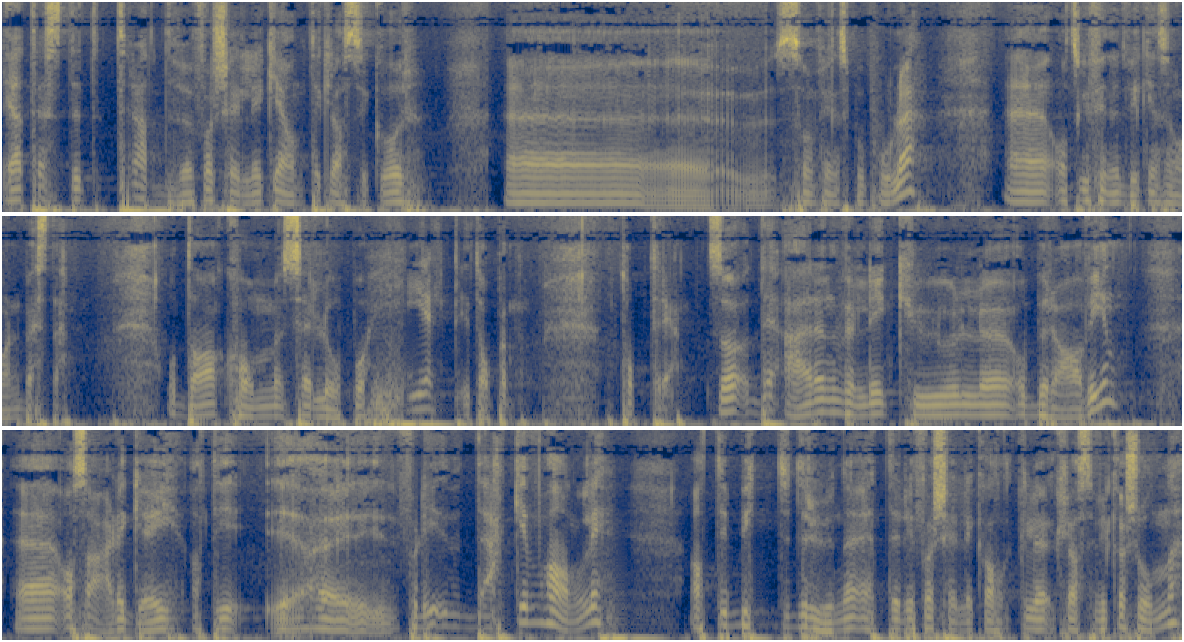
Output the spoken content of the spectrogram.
jeg testet 30 forskjellige Chianti Classicoer uh, som finnes på polet, uh, og skulle finne ut hvilken som var den beste. Og da kom Celopo helt i toppen. Topp tre. Så det er en veldig kul eh, og bra vin. Eh, og så er det gøy at de eh, Fordi det er ikke vanlig at de bytter druene etter de forskjellige klassifikasjonene.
